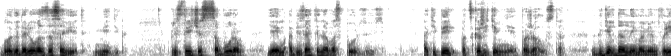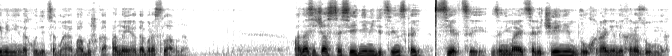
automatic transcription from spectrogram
Благодарю вас за совет, медик. При встрече с Сабуром я им обязательно воспользуюсь. А теперь подскажите мне, пожалуйста, где в данный момент времени находится моя бабушка Анея Доброславна? Она сейчас в соседней медицинской секции занимается лечением двух раненых разумных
